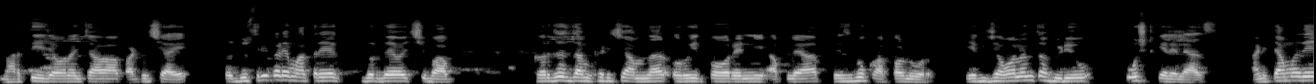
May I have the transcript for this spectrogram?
भारतीय जवानांच्या पाठीशी आहे. तर दुसरीकडे मात्र एक दुर्दैवाची बाब कर्जत जामखेडचे आमदार रोहित पवार यांनी आपल्या फेसबुक अकाउंटवर एक जवानांचा व्हिडिओ पोस्ट केलेला आहे आज. आणि त्यामध्ये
